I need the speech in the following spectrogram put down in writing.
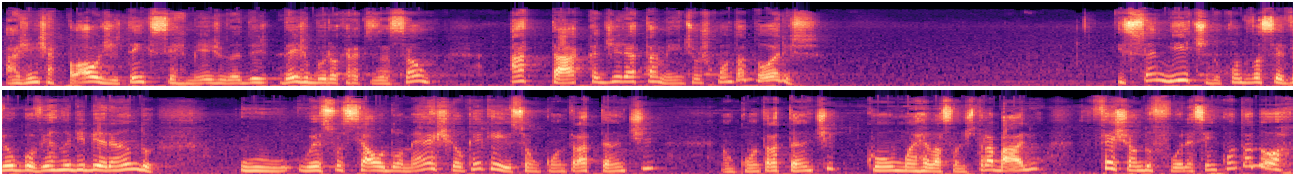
a gente aplaude, tem que ser mesmo, da desburocratização, ataca diretamente aos contadores. Isso é nítido quando você vê o governo liberando o, o e-social doméstico. O que é isso? É um contratante, é um contratante com uma relação de trabalho fechando folha sem contador.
